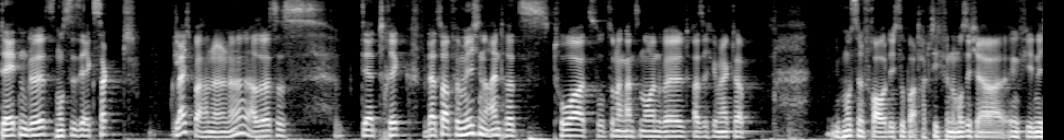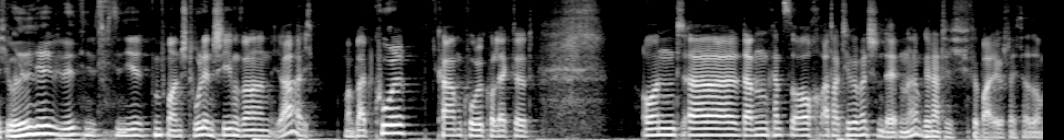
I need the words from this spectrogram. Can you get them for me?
daten willst, musst du sie exakt gleich behandeln, ne? Also das ist der Trick. Das war für mich ein Eintrittstor zu, zu einer ganz neuen Welt, als ich gemerkt habe, ich muss eine Frau, die ich super attraktiv finde, muss ich ja irgendwie nicht fünfmal einen Stuhl entschieben, sondern ja, ich, man bleibt cool, calm, cool, collected. Und äh, dann kannst du auch attraktive Menschen daten, ne? Gilt natürlich für beide Geschlechter so.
